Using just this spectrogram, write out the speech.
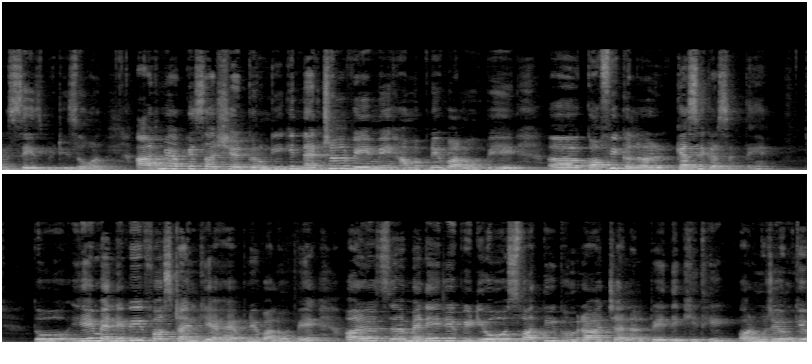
टू सेज ब्यूटी जोन आज मैं आपके साथ शेयर करूँगी कि नेचुरल वे में हम अपने बालों पे कॉफ़ी कलर कैसे कर सकते हैं। तो ये मैंने भी फ़र्स्ट टाइम किया है अपने बालों पे और मैंने ये वीडियो स्वाति भमरा चैनल पे देखी थी और मुझे उनके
